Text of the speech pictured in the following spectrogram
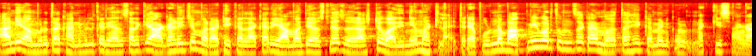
आणि अमृता खानविलकर यांसारखे आघाडीचे मराठी कलाकार यामध्ये असल्याचं राष्ट्रवादीने म्हटलं आहे तर या पूर्ण बातमीवर तुमचं काय मत आहे कमेंट करून नक्की सांगा.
